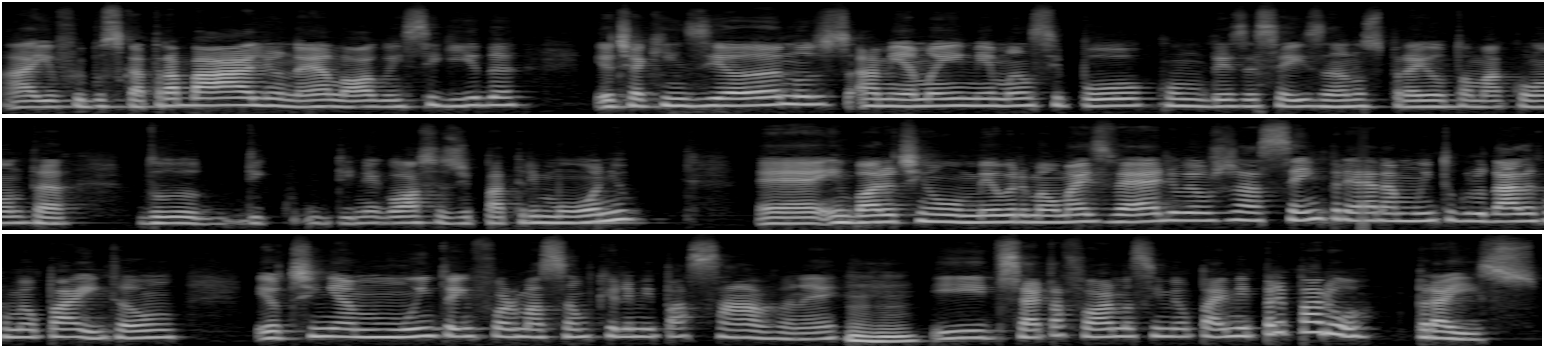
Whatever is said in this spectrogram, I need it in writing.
aí eu fui buscar trabalho, né, logo em seguida. Eu tinha 15 anos, a minha mãe me emancipou com 16 anos para eu tomar conta do, de, de negócios de patrimônio. É, embora eu tinha o meu irmão mais velho, eu já sempre era muito grudada com meu pai, então eu tinha muita informação porque ele me passava, né? Uhum. E de certa forma, assim, meu pai me preparou para isso.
